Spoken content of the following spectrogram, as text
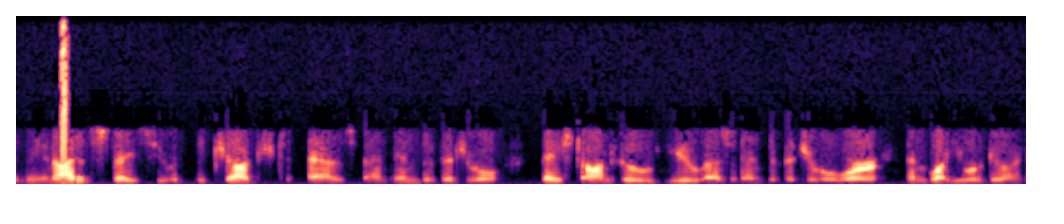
In the United States, you would be judged as an individual based on who you as an individual were and what you were doing.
